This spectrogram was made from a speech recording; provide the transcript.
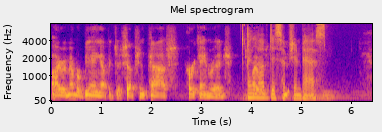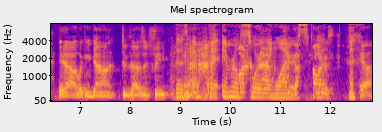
I remember being up at Deception Pass, Hurricane Ridge. I, I love was, Deception Pass. Yeah, looking down 2,000 feet. Those em- the emerald swirling waters. Yeah.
